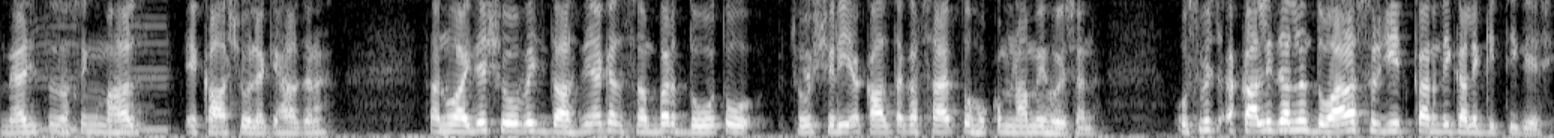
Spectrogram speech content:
ਮੈਂ ਜਤਨ ਸਿੰਘ ਮਹਲ, ਇੱਕ ਖਾਸ ਲੈ ਕੇ ਹਾਜ਼ਰ ਹਾਂ। ਤੁਹਾਨੂੰ ਅੱਜ ਦੇ ਸ਼ੋਅ ਵਿੱਚ ਦੱਸਦੇ ਹਾਂ ਕਿ ਦਸੰਬਰ 2 ਤੋਂ, ਜੋ ਸ਼੍ਰੀ ਅਕਾਲ ਤਖਤ ਸਾਹਿਬ ਤੋਂ ਹੁਕਮਨਾਮੇ ਹੋਏ ਸਨ, ਉਸ ਵਿੱਚ ਅਕਾਲੀ ਦਲ ਨੂੰ ਦੁਬਾਰਾ ਸੁਰਜੀਤ ਕਰਨ ਦੀ ਗੱਲ ਕੀਤੀ ਗਈ ਸੀ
